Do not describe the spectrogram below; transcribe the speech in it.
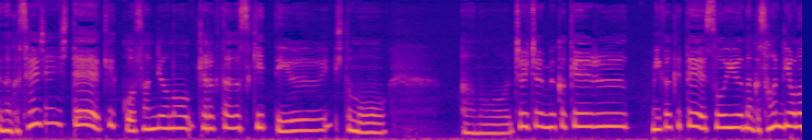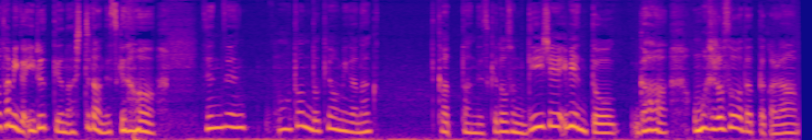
でなんか成人して結構サンリオのキャラクターが好きっていう人もあのちょいちょい見かける見かけてそういうなんかサンリオの民がいるっていうのは知ってたんですけど全然ほとんど興味がなかったんですけどその DJ イベントが面白そうだったから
